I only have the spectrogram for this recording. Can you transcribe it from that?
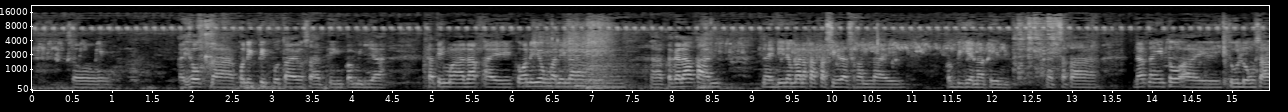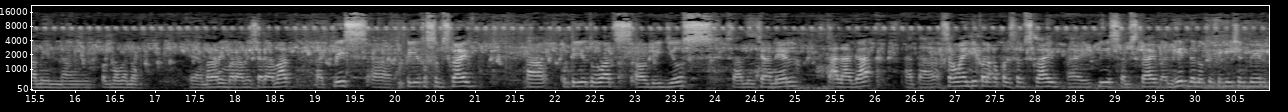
So, I hope na connected po tayo sa ating pamilya. Sa ating mga anak ay kung ano yung kanilang ah, kagalakan na hindi naman nakakasira sa kanila ay pagbigyan natin. At saka lahat ng ito ay tulong sa amin ng pagmamanok. Kaya maraming maraming salamat. At please, ah, continue to subscribe. ah, continue to watch our videos sa aming channel, Kaalaga. At ah, sa mga hindi pa nakapag-subscribe, ay please subscribe and hit the notification bell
